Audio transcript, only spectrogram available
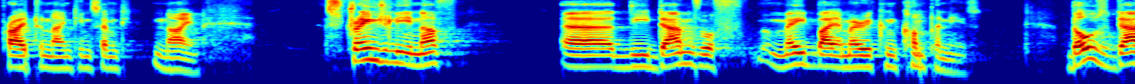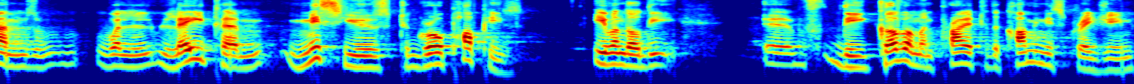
prior to 1979. Strangely enough, uh, the dams were made by American companies. Those dams were later misused to grow poppies, even though the, uh, the government prior to the communist regime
